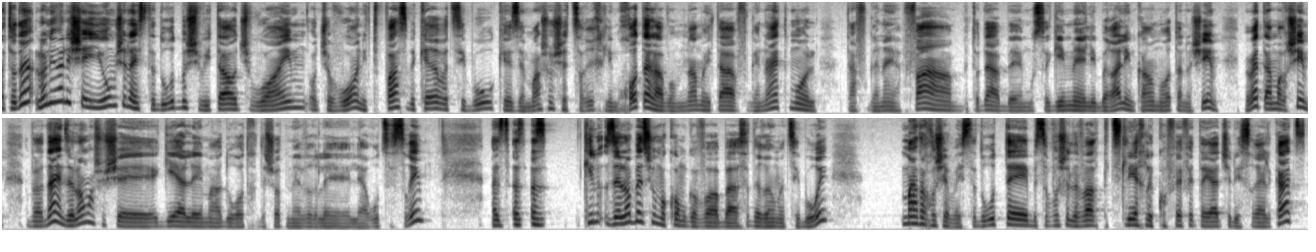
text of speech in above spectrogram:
אתה יודע, לא נראה לי שאיום של ההסתדרות בשביתה עוד שבועיים, עוד שבוע, נתפס בקרב הציבור כאיזה משהו שצריך למחות עליו. אמנם הייתה הפגנה אתמול, הייתה הפגנה יפה, אתה יודע, במושגים אה, ליברליים, כמה מאות אנשים, באמת היה מרשים, אבל עדיין זה לא משהו שהגיע למהדורות חדשות מעבר לערוץ 20. אז, אז, אז כאילו, זה לא באיזשהו מקום גבוה בסדר היום הציבורי. מה אתה חושב, ההסתדרות אה, בסופו של דבר תצליח לכופף את היד של ישראל כץ,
